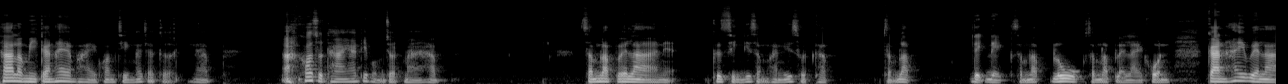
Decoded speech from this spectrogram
ถ้าเรามีการให้อภัยความจริงก็จะเกิดนะครับ อะข้อสุดท้ายครับที่ผมจดมาครับ สำหรับเวลาเนี่ยคือสิ่งที่สำคัญที่สุดครับสำหรับเด็กๆสำหรับลูกสำหรับหลายๆ คน การให้เวลา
